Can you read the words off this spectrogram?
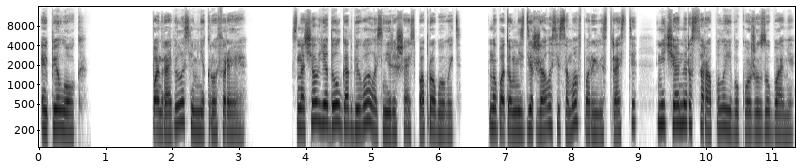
Эпилог. Понравилась ли мне кровь Рея? Сначала я долго отбивалась, не решаясь попробовать, но потом не сдержалась и сама в порыве страсти нечаянно расцарапала его кожу зубами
